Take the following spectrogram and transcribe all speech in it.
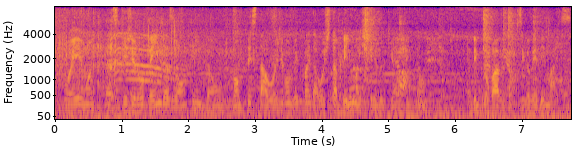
que foi uma das que gerou vendas ontem, então vamos testar hoje e vamos ver o que vai dar. Hoje está bem mais cheio do que ontem, então é bem provável que eu consiga vender mais.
